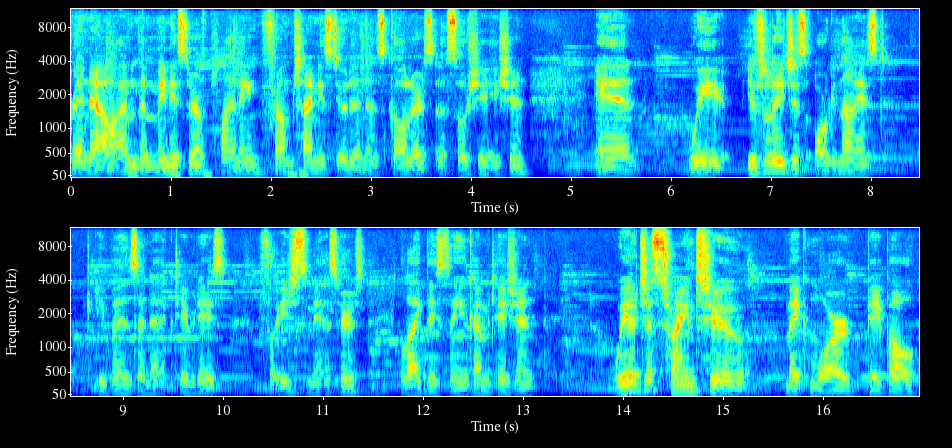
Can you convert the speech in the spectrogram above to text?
Right now, I'm the Minister of Planning from Chinese Student and Scholars Association and we usually just organized events and activities for each semester like the singing competition. We're just trying to make more people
